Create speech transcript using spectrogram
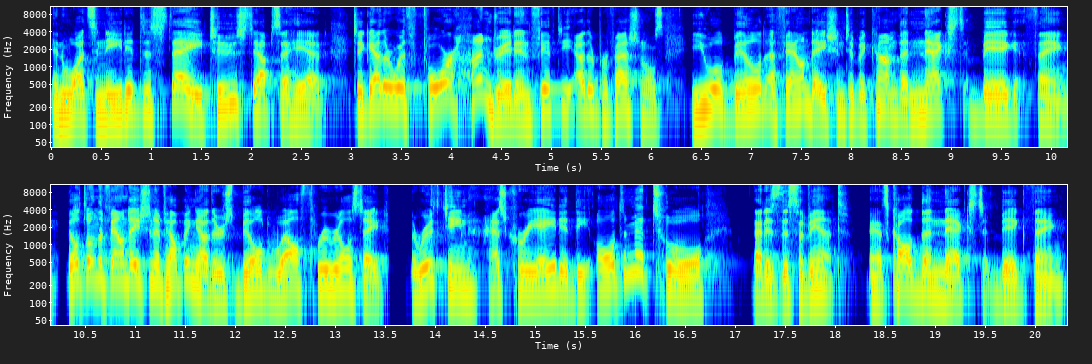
and what's needed to stay two steps ahead. Together with 450 other professionals, you will build a foundation to become the next big thing. Built on the foundation of helping others build wealth through real estate, the Ruth team has created the ultimate tool that is this event and it's called The Next Big Thing.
